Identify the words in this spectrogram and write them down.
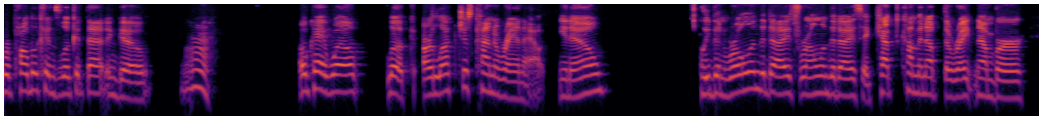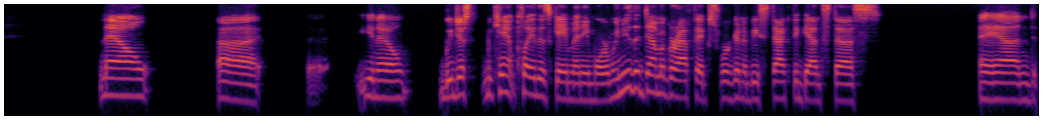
Republicans look at that and go, "Hmm, okay, well, look, our luck just kind of ran out, you know? We've been rolling the dice, rolling the dice. It kept coming up the right number. Now, uh, you know, we just we can't play this game anymore. We knew the demographics were going to be stacked against us, and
